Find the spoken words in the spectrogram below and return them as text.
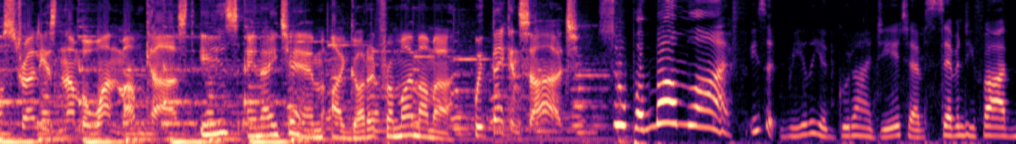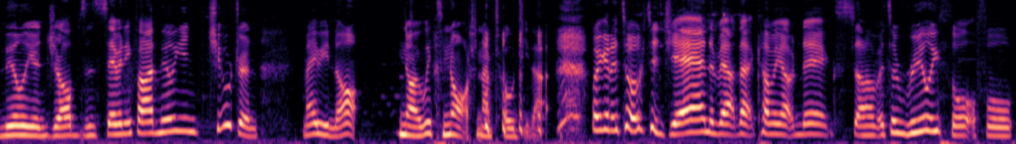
Australia's number one mumcast is NHM I Got It From My Mama with Beck and Sarge. Super mum life! Is it really a good idea to have 75 million jobs and 75 million children? Maybe not. No, it's not, and I've told you that. We're going to talk to Jan about that coming up next. Um, it's a really thoughtful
